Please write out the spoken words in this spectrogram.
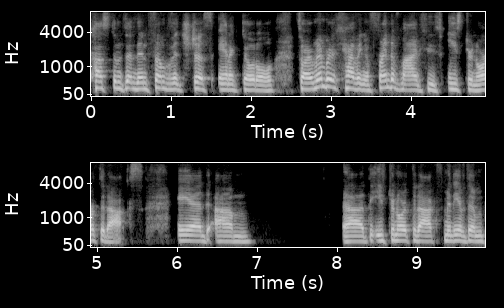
customs, and then some of it's just anecdotal. So I remember having a friend of mine who's Eastern Orthodox, and um, uh, the Eastern Orthodox, many of them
